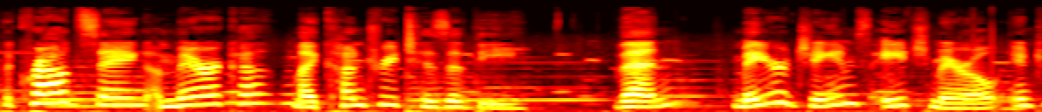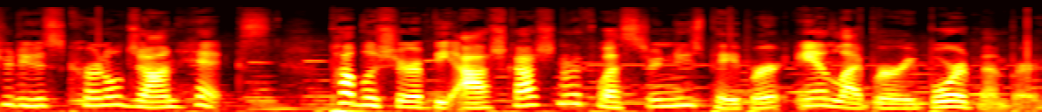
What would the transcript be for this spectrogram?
the crowd sang America, My Country, Tis of Thee, then, Mayor James H. Merrill introduced Colonel John Hicks, publisher of the Oshkosh Northwestern newspaper and library board member,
